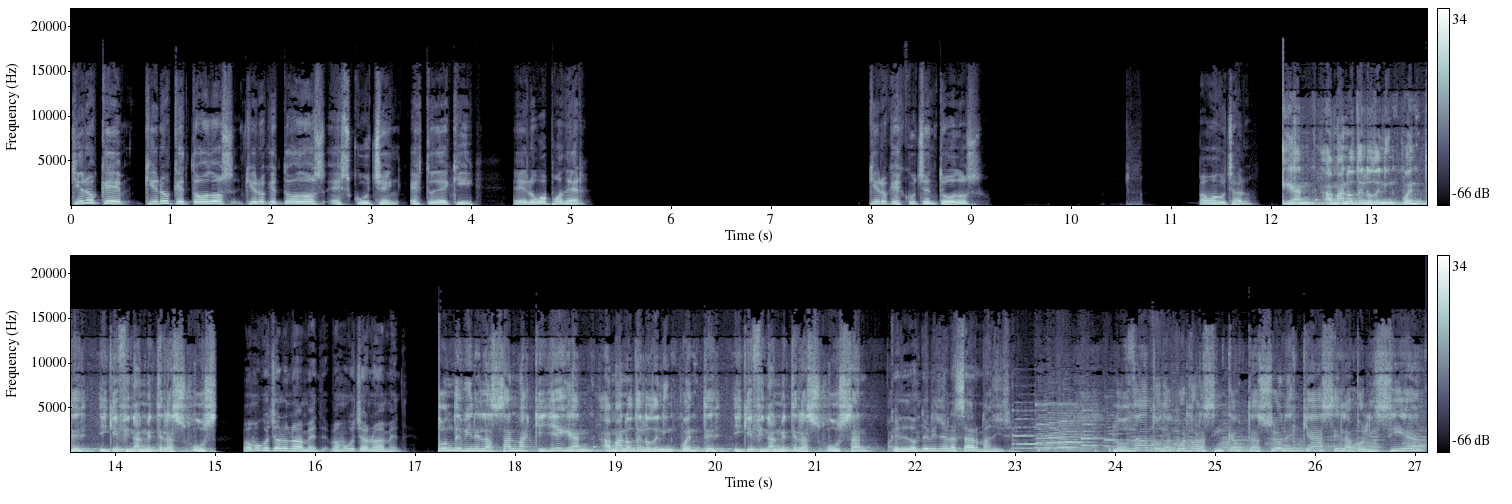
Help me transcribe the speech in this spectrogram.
quiero que, quiero que todos, quiero que todos escuchen esto de aquí eh, lo voy a poner. Quiero que escuchen todos. Vamos a escucharlo. Llegan a manos de los delincuentes y que finalmente las usan. Vamos a escucharlo nuevamente. Vamos a escucharlo nuevamente. ¿Dónde vienen las armas que llegan a manos de los delincuentes y que finalmente las usan? ¿Que ¿De dónde vienen las armas? Dice. los datos, de acuerdo a las incautaciones que hace la policía,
